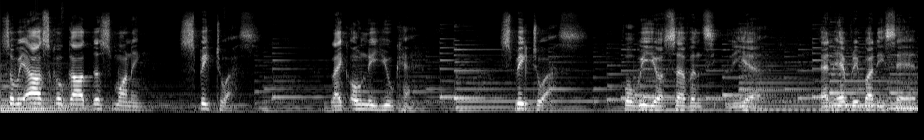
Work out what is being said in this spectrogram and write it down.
So we ask, oh God, this morning, speak to us like only you can. Speak to us, for we your servants here. And everybody said,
